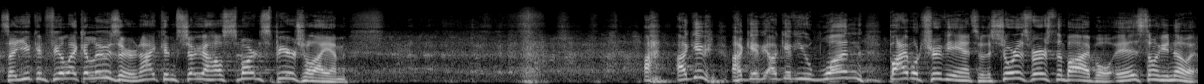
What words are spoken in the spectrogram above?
So you can feel like a loser and I can show you how smart and spiritual I am. I, will give, I'll, give, I'll give you one Bible trivia answer. The shortest verse in the Bible is, some of you know it.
